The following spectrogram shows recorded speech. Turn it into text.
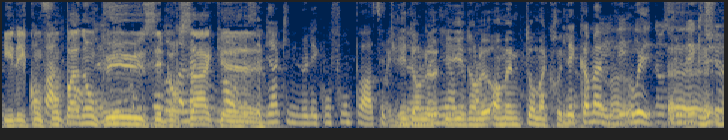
il les confond pas non plus, c'est pour ça que. C'est bien qu'il ne les confond pas. Il est, dans le, il est dans le en même temps macronien. Quand même. Il est, oui. dans une lecture,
